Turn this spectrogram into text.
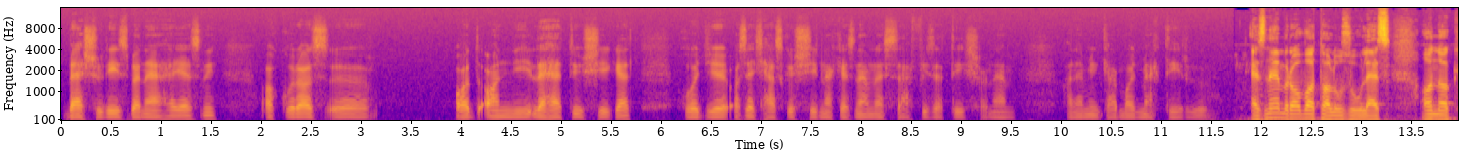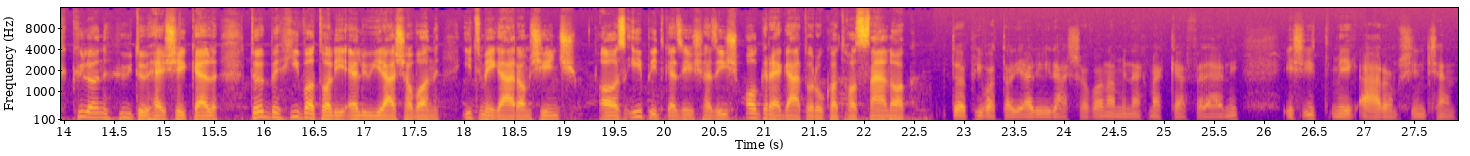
belső részben elhelyezni, akkor az ad annyi lehetőséget, hogy az egyházközségnek ez nem lesz ráfizetés, hanem, hanem inkább majd megtérül. Ez nem ravatalozó lesz, annak külön hűtőhelység kell, több hivatali előírása van, itt még áram sincs. Az építkezéshez is agregátorokat használnak. Több hivatali előírása van, aminek meg kell felelni, és itt még áram sincsen.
